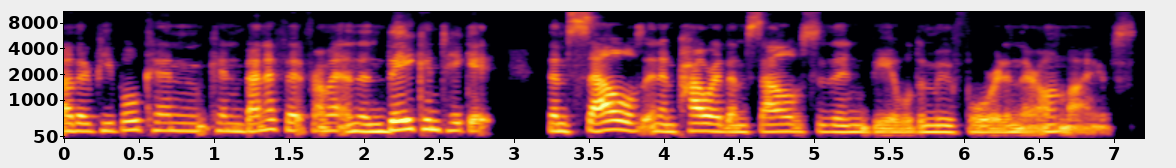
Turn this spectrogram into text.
other people can can benefit from it. And then they can take it themselves and empower themselves to then be able to move forward in their own lives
